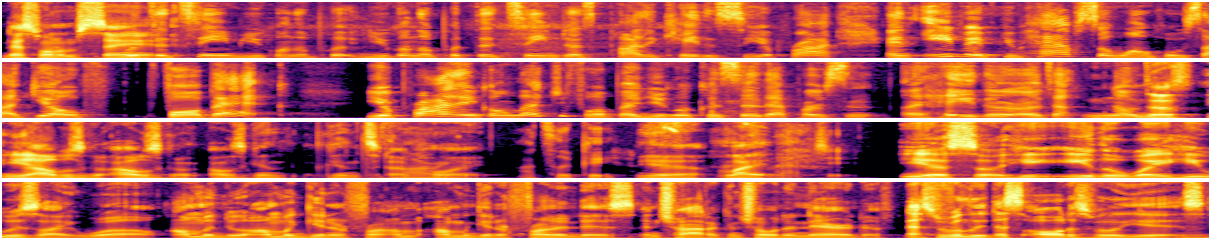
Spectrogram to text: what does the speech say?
that's what I'm saying. with the team you're gonna put you're gonna put the team that's probably caters to your pride and even if you have someone who's like yo f- fall back your pride ain't gonna let you fall back you're gonna consider that person a hater or you know that's yeah. I was I was I was getting, getting to that sorry, point. i took it Yeah, I like. Yeah, so he either way he was like, well, I'm gonna do, I'm gonna get in front, I'm, I'm gonna get in front of this and try to control the narrative. That's really that's all this really is.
